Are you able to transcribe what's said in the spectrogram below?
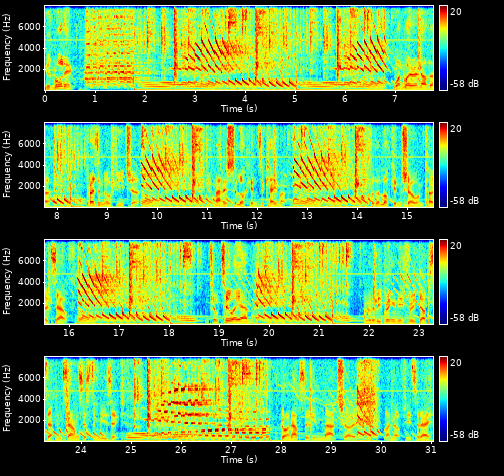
Good morning. One way or another, present or future, you've managed to lock into Kamer for the lock in show on Code South. Until 2 am, I'm going to be bringing you through dubstep and sound system music. We've got an absolutely mad show lined up for you today.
